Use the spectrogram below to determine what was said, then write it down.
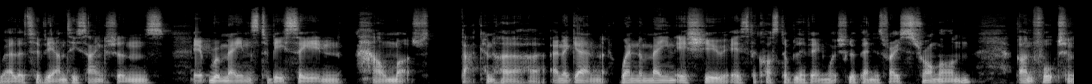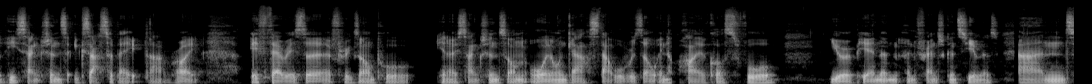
relatively anti sanctions. It remains to be seen how much that can hurt her. And again, when the main issue is the cost of living, which Le Pen is very strong on, unfortunately, sanctions exacerbate that, right? If there is a, for example, you know, sanctions on oil and gas, that will result in higher costs for European and, and, French consumers. And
